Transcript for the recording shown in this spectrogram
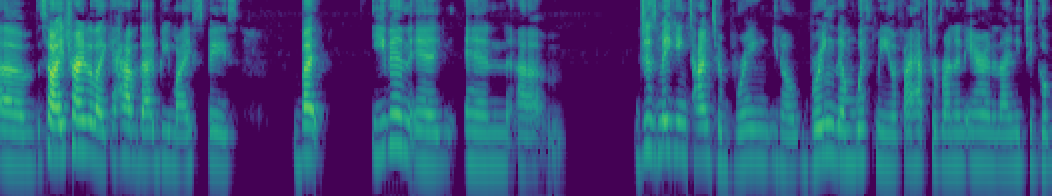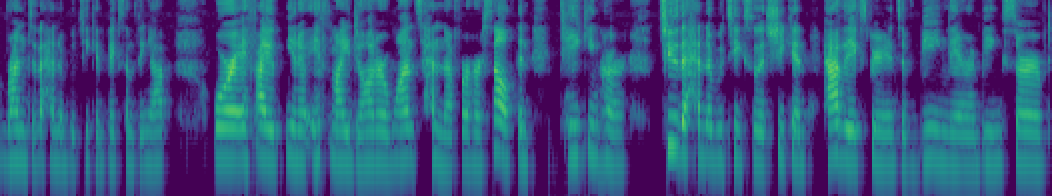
um so i try to like have that be my space. But even in in um just making time to bring you know bring them with me if i have to run an errand and i need to go run to the henna boutique and pick something up. Or if i you know if my daughter wants henna for herself then taking her to the henna boutique so that she can have the experience of being there and being served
